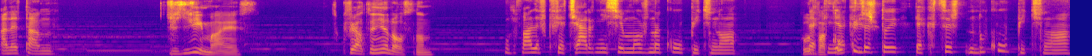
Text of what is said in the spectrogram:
ale tam, Przecież zima jest. Kwiaty nie rosną. kurwa, ale w kwiaciarni się można kupić, no. Kurwa, jak, jak kupić? chcesz, to jak chcesz, no kupić, no.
